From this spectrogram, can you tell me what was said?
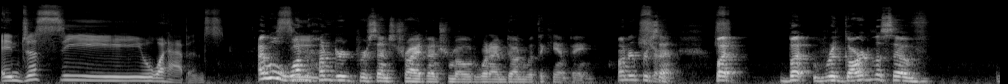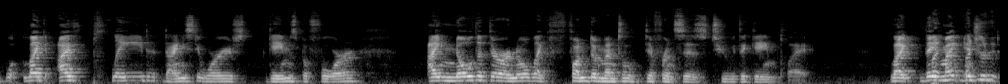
and just see what happens. I will See- 100% try adventure mode when I'm done with the campaign. 100%. But but regardless of like I've played Dynasty Warriors games before, I know that there are no like fundamental differences to the gameplay. Like they But- might but intro- you-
